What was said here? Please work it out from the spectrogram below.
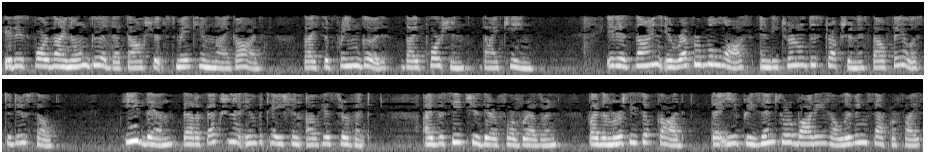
It is for thine own good that thou shouldst make him thy God, thy supreme good, thy portion, thy king. It is thine irreparable loss and eternal destruction if thou failest to do so. Heed then that affectionate invitation of his servant. I beseech you therefore, brethren, by the mercies of God, that ye present your bodies a living sacrifice,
